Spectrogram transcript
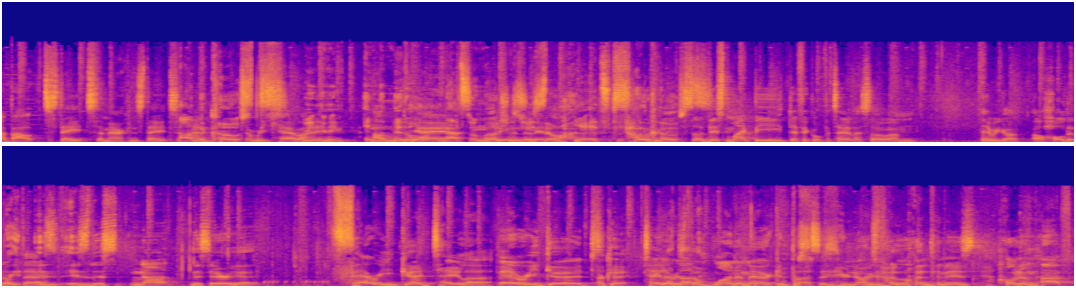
about states, American states. On the coast. Don't really care about We- anything. in the middle, not so much. Not even It's the just- middle. yeah, it's just so, the coast. So this might be difficult for Taylor. So um, here we go. I'll hold it up there. Is, is this not this area? Very good, Taylor. Very good. Okay. Taylor is the one American person who knows where London is on a map.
